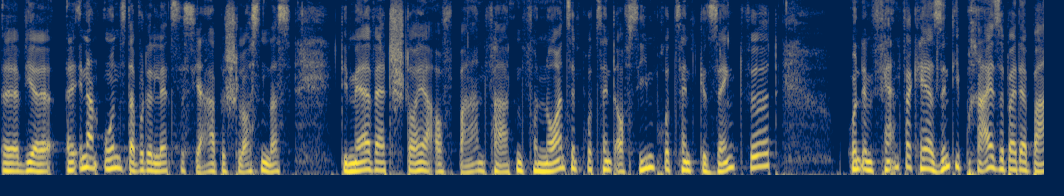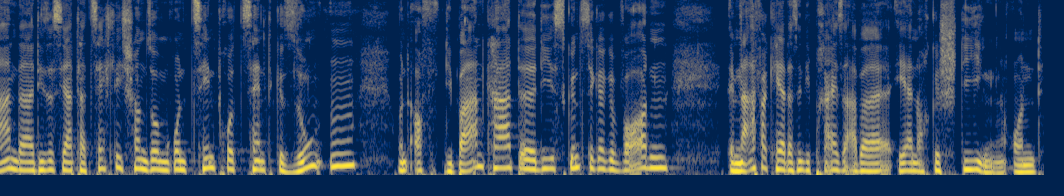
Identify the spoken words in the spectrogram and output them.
Äh, wir erinnern uns, da wurde letztes Jahr beschlossen, dass die Mehrwertsteuer auf Bahnfahrten von 19 Prozent auf 7 Prozent gesenkt wird. Und im Fernverkehr sind die Preise bei der Bahn da dieses Jahr tatsächlich schon so um rund 10 Prozent gesunken. Und auf die Bahnkarte, die ist günstiger geworden. Im Nahverkehr, da sind die Preise aber eher noch gestiegen. Und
